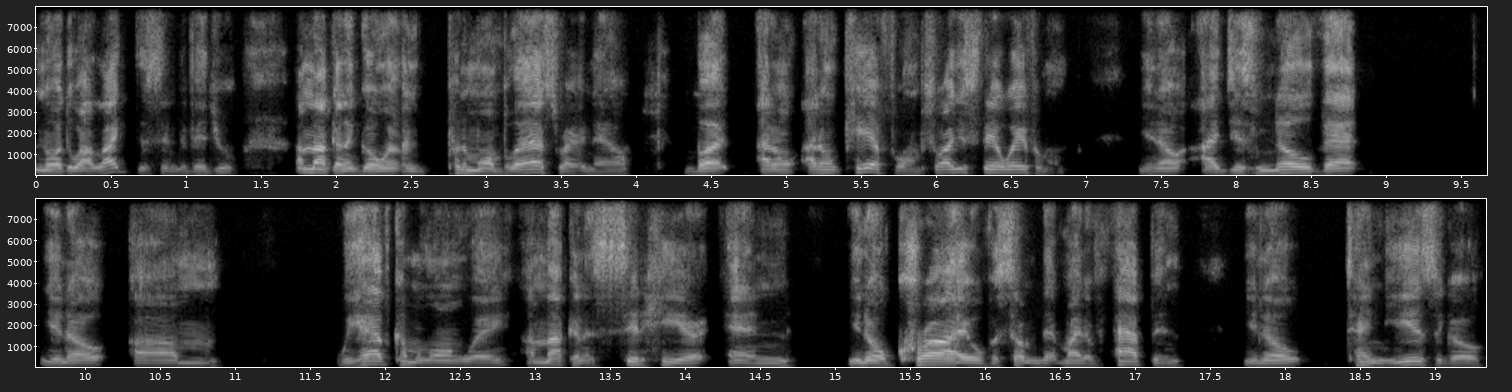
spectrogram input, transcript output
nor do I like this individual. I'm not going to go and put him on blast right now, but I don't I don't care for him, so I just stay away from him. You know, I just know that, you know, um, we have come a long way. I'm not going to sit here and you know cry over something that might have happened, you know, ten years ago.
